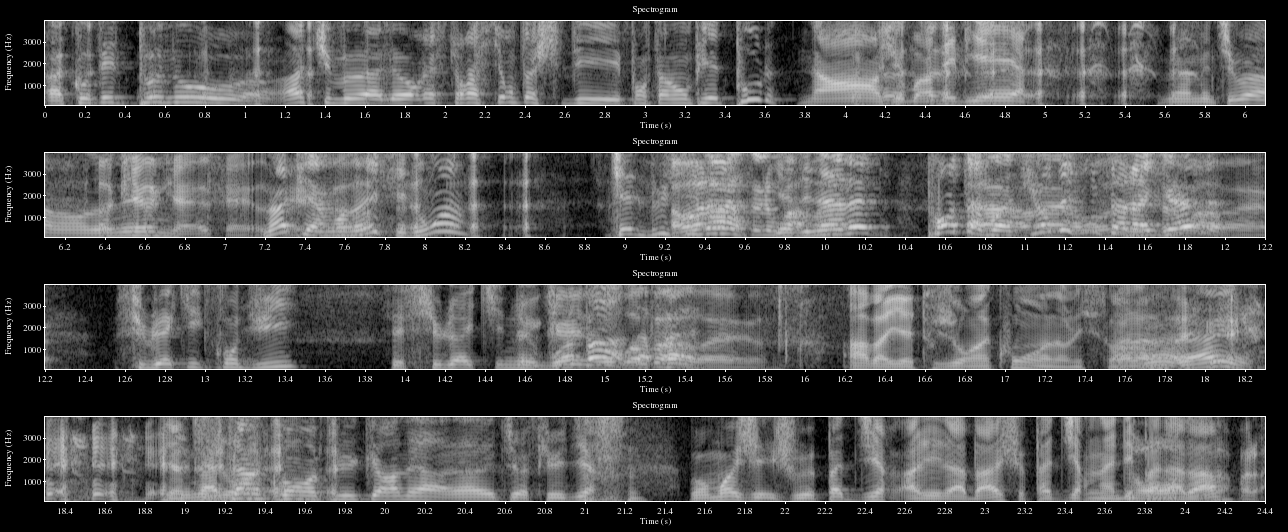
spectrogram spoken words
À côté de Penaud. Ah, tu veux aller en restauration, t'acheter des pantalons pieds de poule? Non, je vais boire des bières. Non, mais tu vois, à un moment donné. ok, ok. non, puis à un moment donné, c'est loin. Quel bus Ah, il voilà, va? c'est Il y a des ouais. navettes. Prends ta Ah, voiture, ouais, défonce à la gueule. loin, ouais. Celui qui te conduit, c'est celui qui ne boit ne pas. boit d'après. Ah bah il y a toujours un con hein, dans l'histoire. Ah, ouais. Il Il y en a plein un de cons plus corner. Ah, tu vois ce que je veux dire Bon, moi, je veux pas te dire allez là-bas, je veux pas te dire n'allez pas là-bas. voilà.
